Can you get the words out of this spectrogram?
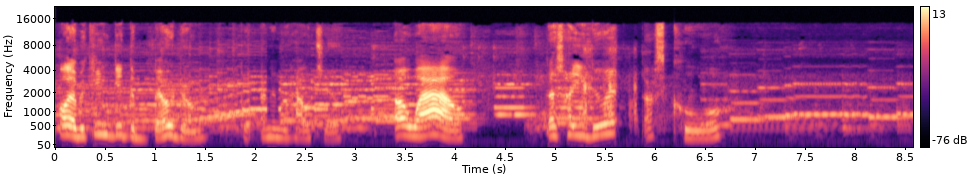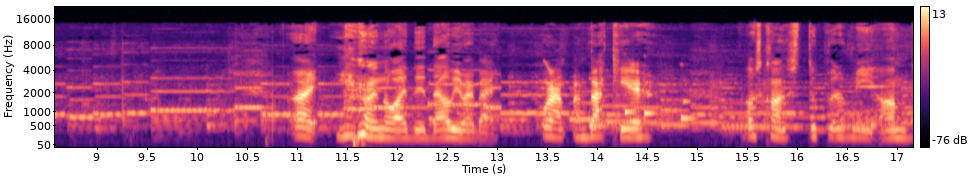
Oh yeah, we can get the Beldum, but I don't know how to. Oh wow, that's how you do it? That's cool. Alright, I don't know I did that. I'll be right back. I'm back here. That was kind of stupid of me. Um,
